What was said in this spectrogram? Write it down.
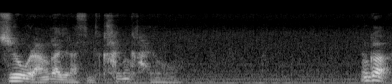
지옥을 안 가지 않습니다. 가긴 가요. 그러니까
